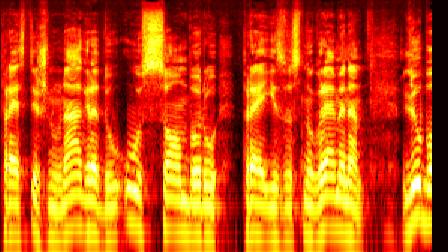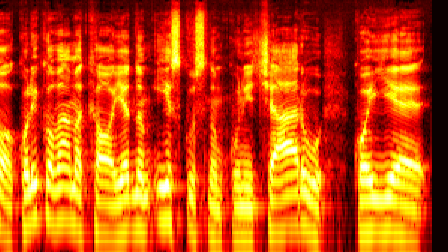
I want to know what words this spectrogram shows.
prestižnu nagradu u Somboru pre izvesnog vremena. Ljubo, koliko vama kao jednom iskusnom kunićaru koji je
